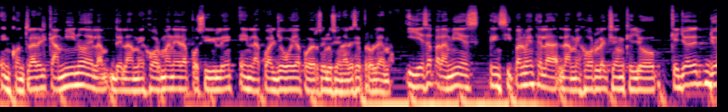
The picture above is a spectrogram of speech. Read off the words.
encontrar el camino de la, de la mejor manera posible en la cual yo voy a poder solucionar ese problema. Y esa para mí es principalmente la, la mejor lección que, yo, que yo, yo,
